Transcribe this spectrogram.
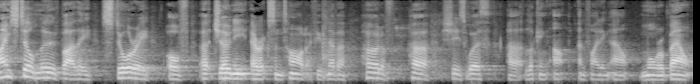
I'm still moved by the story of uh, Joni Eareckson Tada. If you've never heard of her, she's worth uh, looking up and finding out more about.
